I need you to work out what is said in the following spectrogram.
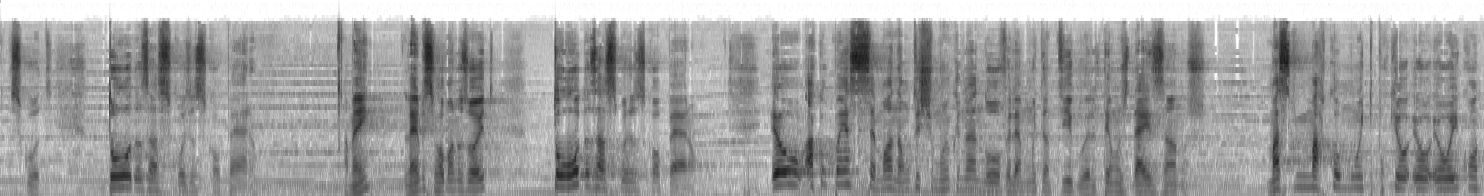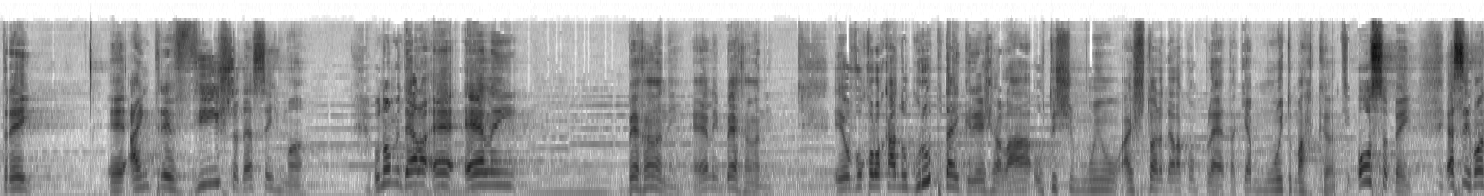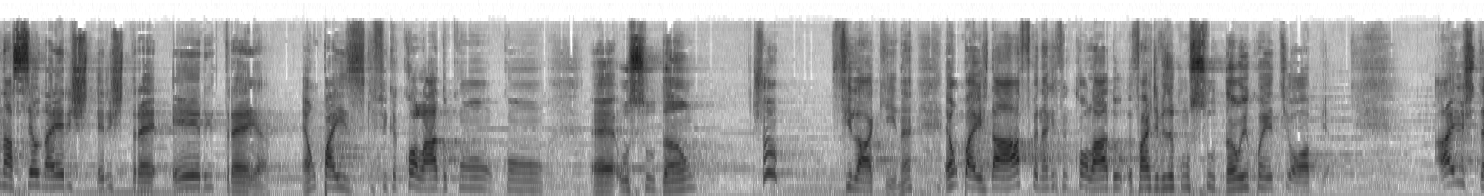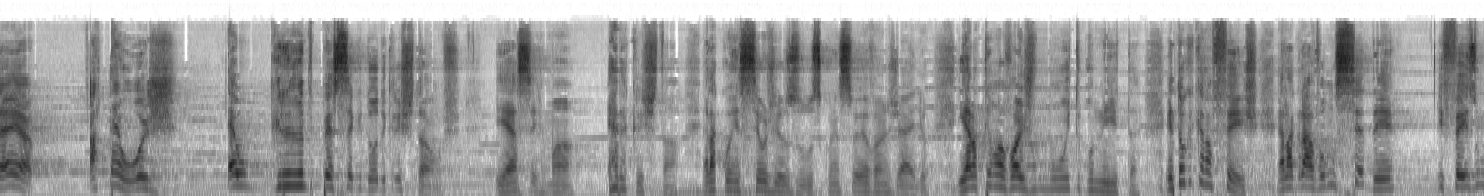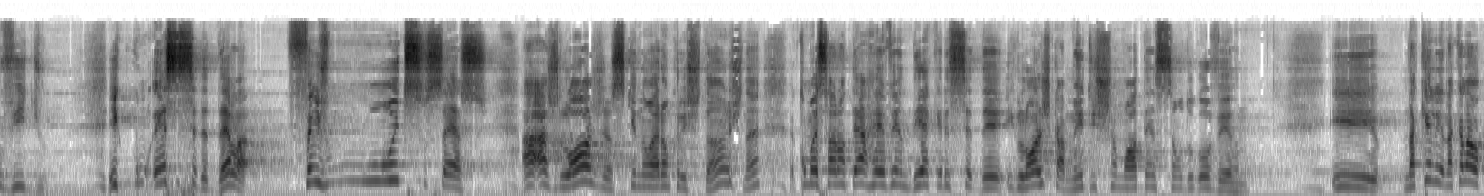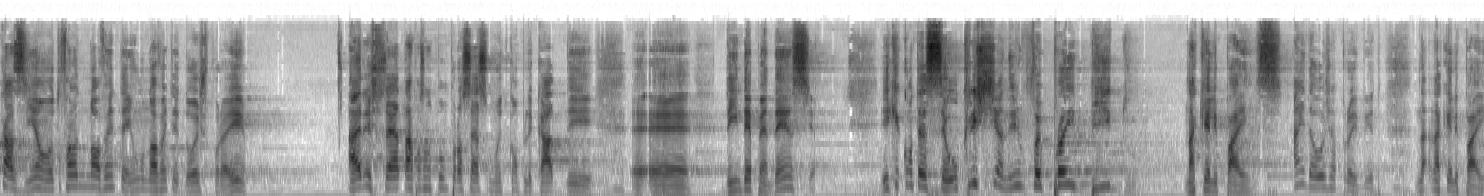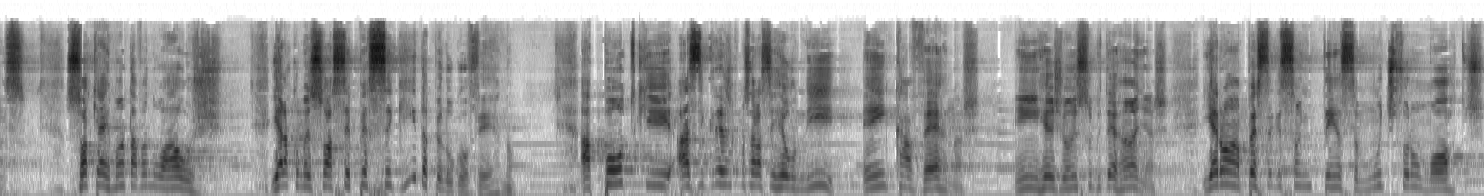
Escute. Todas as coisas cooperam. Amém? Lembre-se, Romanos 8. Todas as coisas cooperam. Eu acompanho essa semana um testemunho que não é novo, ele é muito antigo, ele tem uns 10 anos. Mas que me marcou muito, porque eu, eu, eu encontrei é, a entrevista dessa irmã. O nome dela é Ellen Berrani. Ellen Berrani. Eu vou colocar no grupo da igreja lá o testemunho, a história dela completa, que é muito marcante. Ouça bem, essa irmã nasceu na Eritreia. Eritreia. É um país que fica colado com, com é, o Sudão. Deixa eu filar aqui, né? É um país da África, né, que fica colado, faz divisa com o Sudão e com a Etiópia. A Esteia, até hoje, é o grande perseguidor de cristãos. E essa irmã era cristã, ela conheceu Jesus, conheceu o Evangelho, e ela tem uma voz muito bonita. Então o que ela fez? Ela gravou um CD e fez um vídeo. E com esse CD dela fez muito sucesso. As lojas que não eram cristãs, né, começaram até a revender aquele CD e logicamente chamou a atenção do governo. E naquele, naquela ocasião, eu estou falando de 91, 92 por aí, a Eritreia estava passando por um processo muito complicado de, é, é, de independência. E o que aconteceu? O cristianismo foi proibido naquele país. Ainda hoje é proibido na, naquele país. Só que a irmã estava no auge. E ela começou a ser perseguida pelo governo. A ponto que as igrejas começaram a se reunir em cavernas, em regiões subterrâneas. E era uma perseguição intensa, muitos foram mortos.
